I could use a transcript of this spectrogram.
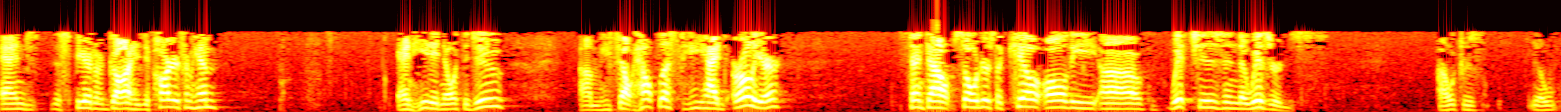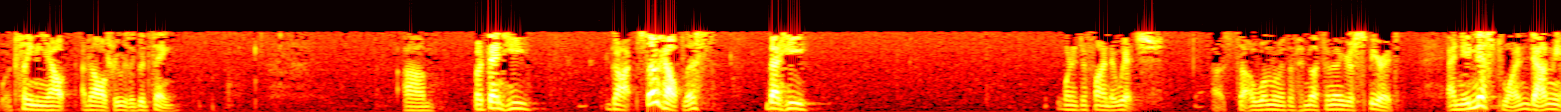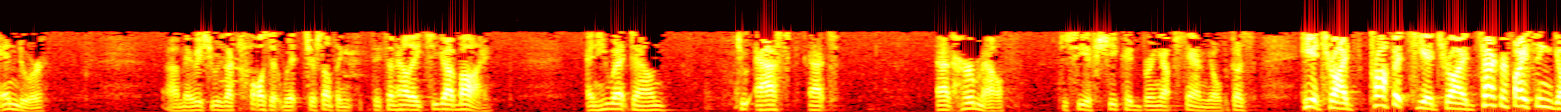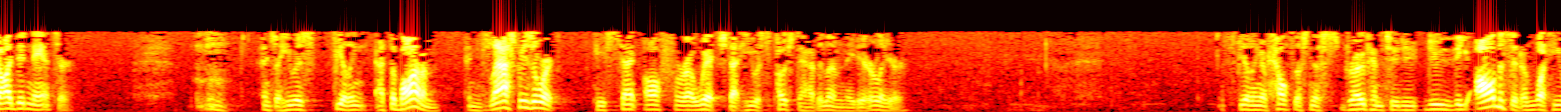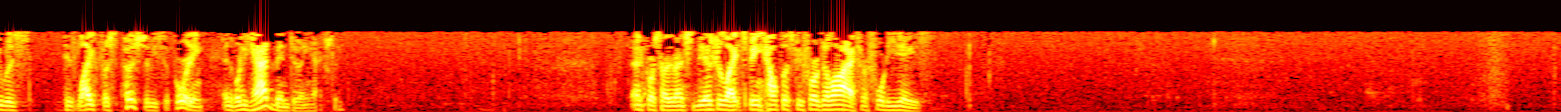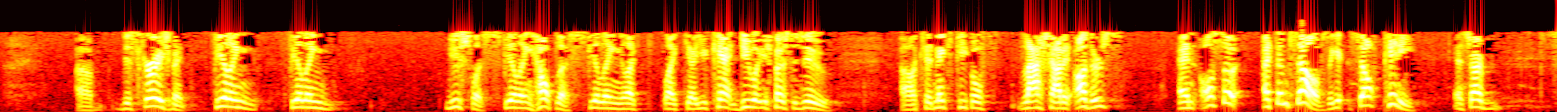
and the Spirit of God had departed from him, and he didn't know what to do. Um, he felt helpless. He had earlier sent out soldiers to kill all the uh, witches and the wizards, uh, which was you know, cleaning out idolatry was a good thing. Um, but then he got so helpless that he wanted to find a witch, uh, a woman with a familiar spirit, and he missed one down in Endor. Uh, maybe she was a closet witch or something. Somehow they, she got by, and he went down to ask at at her mouth to see if she could bring up Samuel because he had tried prophets, he had tried sacrificing, God didn't answer. and so he was feeling at the bottom. And last resort, he sent off for a witch that he was supposed to have eliminated earlier. This feeling of helplessness drove him to do the opposite of what he was his life was supposed to be supporting and what he had been doing actually. And of course, I mentioned the Israelites being helpless before Goliath for 40 days. uh, discouragement, feeling feeling useless, feeling helpless, feeling like like uh, you can't do what you're supposed to do. Uh, it makes people lash out at others and also at themselves. They get self pity and start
